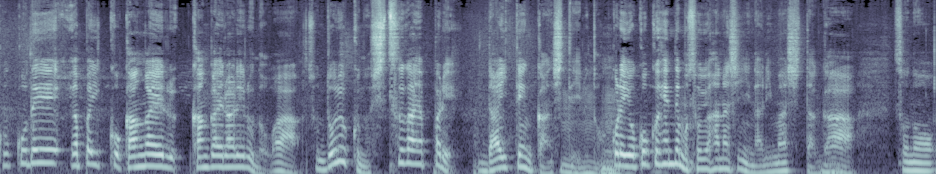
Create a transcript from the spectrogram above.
ここでやっぱり一個考える考えられるのは、その努力の質がやっぱり大転換していると、これ、予告編でもそういう話になりましたが、その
